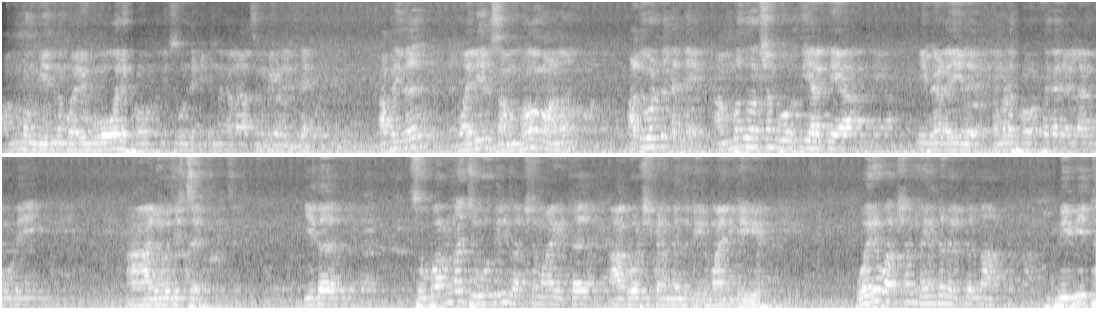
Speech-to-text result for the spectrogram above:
അന്നും ഇന്നും ഒരുപോലെ പ്രവർത്തിച്ചുകൊണ്ടിരിക്കുന്ന കലാസമിതികളില്ല അപ്പൊ ഇത് വലിയൊരു സംഭവമാണ്. അതുകൊണ്ട് തന്നെ അമ്പത് വർഷം പൂർത്തിയാക്കിയ ഈ വേളയിൽ നമ്മുടെ പ്രവർത്തകരെല്ലാം കൂടി ആലോചിച്ച് ഇത് സുവർണ ജൂബിലി വർഷമായിട്ട് ആഘോഷിക്കണമെന്ന് തീരുമാനിക്കുകയും ഒരു വർഷം നീണ്ടു നിൽക്കുന്ന വിവിധ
